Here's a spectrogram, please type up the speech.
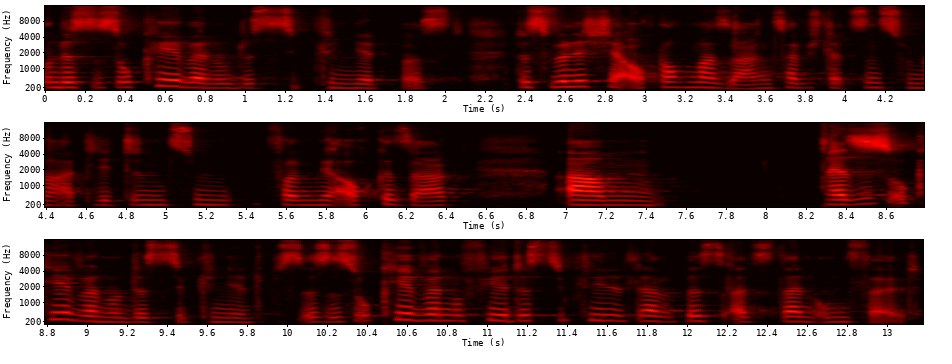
Und es ist okay, wenn du diszipliniert bist. Das will ich ja auch nochmal sagen. Das habe ich letztens zu einer Athletin von mir auch gesagt. Ähm, es ist okay, wenn du diszipliniert bist. Es ist okay, wenn du viel disziplinierter bist als dein Umfeld.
